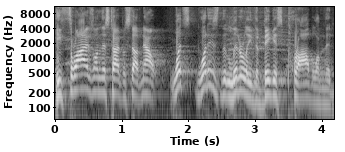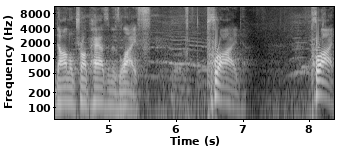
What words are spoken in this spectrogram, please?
He thrives on this type of stuff. Now, what's, what is the, literally the biggest problem that Donald Trump has in his life? Pride. Pride.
